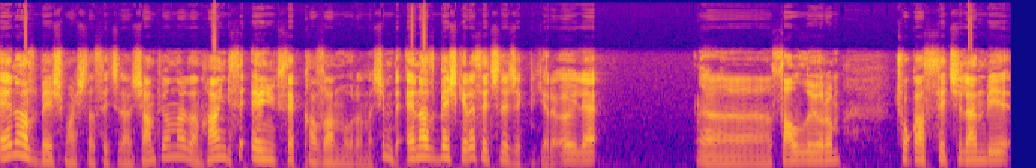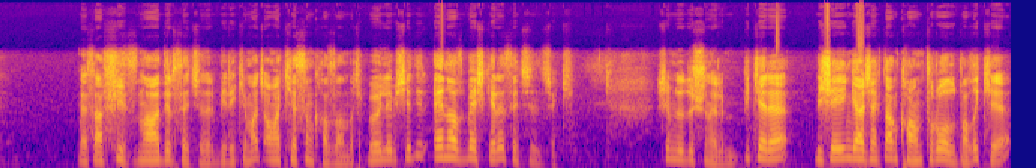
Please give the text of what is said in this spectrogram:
en az 5 maçta seçilen şampiyonlardan hangisi en yüksek kazanma oranı? Şimdi en az 5 kere seçilecek bir kere. Öyle e, sallıyorum çok az seçilen bir mesela Fizz nadir seçilir 1-2 maç ama kesin kazanır. Böyle bir şey değil. En az 5 kere seçilecek. Şimdi düşünelim. Bir kere bir şeyin gerçekten counter olmalı ki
